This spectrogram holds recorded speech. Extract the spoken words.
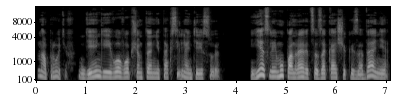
Напротив, деньги его, в общем-то, не так сильно интересуют. Если ему понравится заказчик и задание,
